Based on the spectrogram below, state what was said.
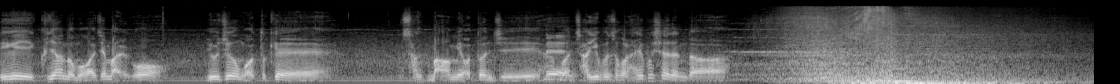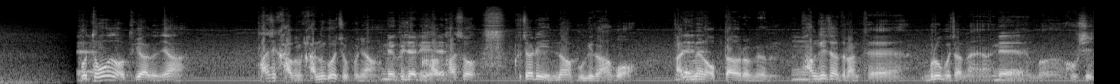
이게 그냥 넘어가지 말고 요즘 어떻게 상, 마음이 어떤지 네. 한번 자기 분석을 해보셔야 된다. 보통은 어떻게 하느냐? 다시 가면 가는 거죠, 그냥. 네, 그 자리에. 가, 서그 자리에 있나 보기도 하고 아니면 네. 없다 그러면 음. 관계자들한테 물어보잖아요. 네. 뭐 혹시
